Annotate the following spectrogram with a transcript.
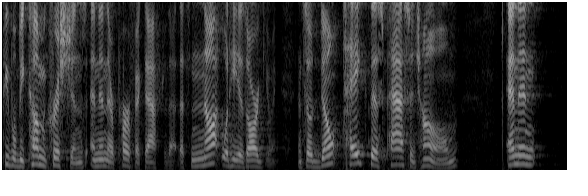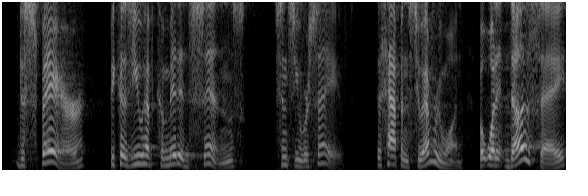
people become Christians and then they're perfect after that. That's not what he is arguing. And so don't take this passage home and then despair because you have committed sins since you were saved. This happens to everyone. But what it does say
